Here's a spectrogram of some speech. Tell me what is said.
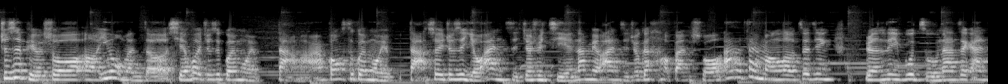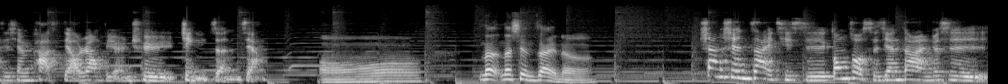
就是比如说，呃，因为我们的协会就是规模也不大嘛，然后公司规模也不大，所以就是有案子就去接，那没有案子就跟老板说啊，太忙了，最近人力不足，那这个案子先 pass 掉，让别人去竞争这样。哦，那那现在呢？像现在其实工作时间当然就是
